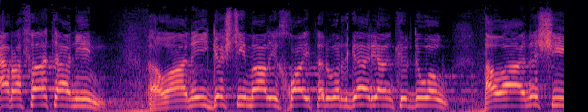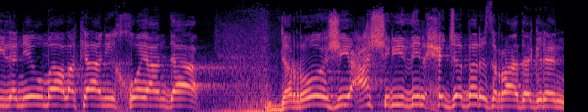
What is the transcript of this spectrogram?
عەرەفاتانین ئەوانەی گەشتی ماڵی خوای پەروەردگاریان کردووە و ئەوانەشی لە نێو ماڵەکانی خۆیاندا دە ڕۆژی عەشری ذیل حجە بەرز ڕادەگرن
